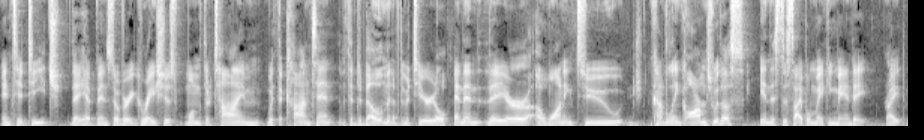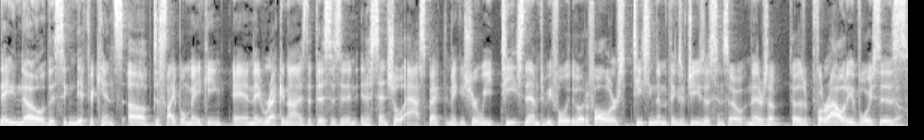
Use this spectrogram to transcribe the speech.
and to teach. They have been so very gracious, one with their time, with the content, with the development of the material, and then they are uh, wanting to kind of link arms with us in this disciple making mandate. Right? They know the significance of disciple making, and they recognize that this is an, an essential aspect, making sure we teach them to be fully devoted followers, teaching them the things of Jesus. And so there's a so there's a plurality of voices,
